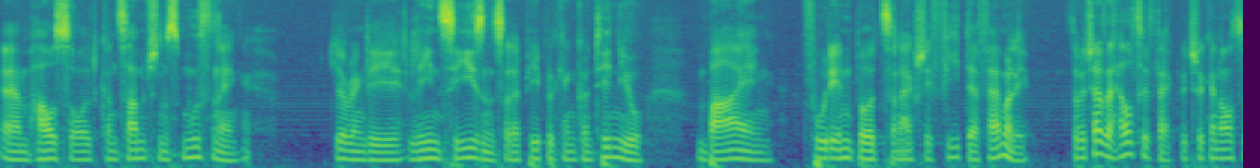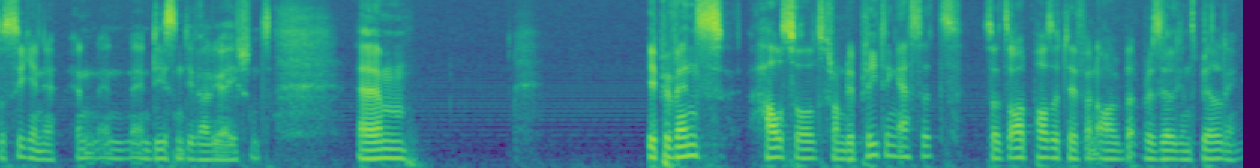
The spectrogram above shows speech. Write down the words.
um, household consumption smoothing during the lean season so that people can continue buying food inputs and actually feed their family. So which has a health effect, which you can also see in, in, in, in decent evaluations. Um, it prevents households from depleting assets, so it's all positive and all resilience building.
